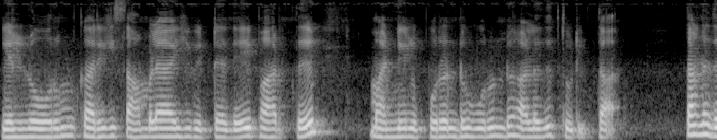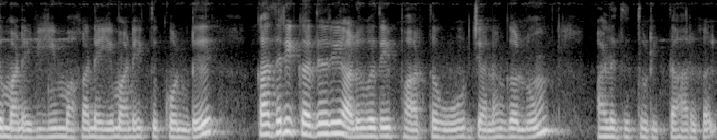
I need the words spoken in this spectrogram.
எல்லோரும் கருகி சாம்பலாகிவிட்டதை பார்த்து மண்ணில் புரண்டு உருண்டு அழுது துடித்தார். தனது மனைவியும் மகனையும் அணைத்து கொண்டு கதறி கதறி அழுவதை பார்த்த ஊர் ஜனங்களும் அழுது துடித்தார்கள்.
